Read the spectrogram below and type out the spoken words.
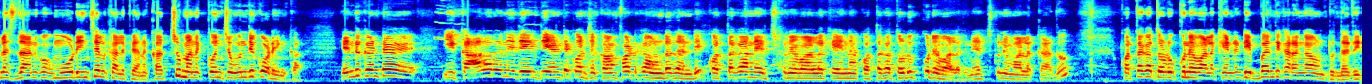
ప్లస్ దానికి ఒక మూడు ఇంచెలు కలిపాను. ఖర్చు మనకు కొంచెం ఉంది కూడా ఇంకా. ఎందుకంటే ఈ కాలర్ అనేది ఏంటి అంటే కొంచెం కంఫర్ట్గా ఉండదండి. కొత్తగా నేర్చుకునే వాళ్ళకైనా కొత్తగా తొడుక్కునే వాళ్ళకి నేర్చుకునే వాళ్ళకి కాదు. కొత్తగా తొడుక్కునే వాళ్ళకి ఏంటంటే ఇబ్బందికరంగా ఉంటుంది. అది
